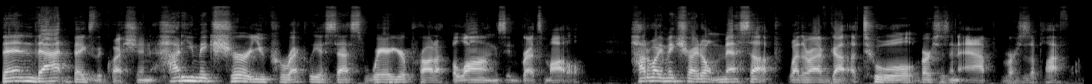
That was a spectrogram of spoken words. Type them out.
then that begs the question how do you make sure you correctly assess where your product belongs in Brett's model? How do I make sure I don't mess up whether I've got a tool versus an app versus a platform?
